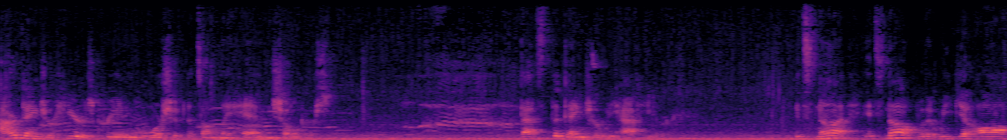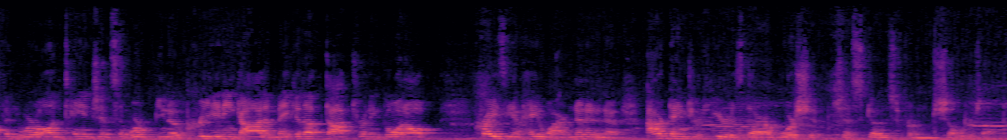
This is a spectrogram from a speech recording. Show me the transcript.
Our danger here is creating a worship that's only head and shoulders. That's the danger we have here. It's not, it's not that we get off and we're on tangents and we're, you know, creating God and making up doctrine and going all crazy and haywire. No, no, no, no. Our danger here is that our worship just goes from shoulders up.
